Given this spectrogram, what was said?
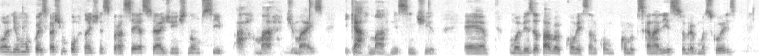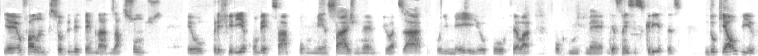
Olha, uma coisa que eu acho importante nesse processo é a gente não se armar demais. O que é armar nesse sentido? É, uma vez eu estava conversando com, com meu psicanalista sobre algumas coisas, e aí eu falando que sobre determinados assuntos, eu preferia conversar por mensagem, né, de WhatsApp, por e-mail, por, sei lá, por né, questões escritas, do que ao vivo.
